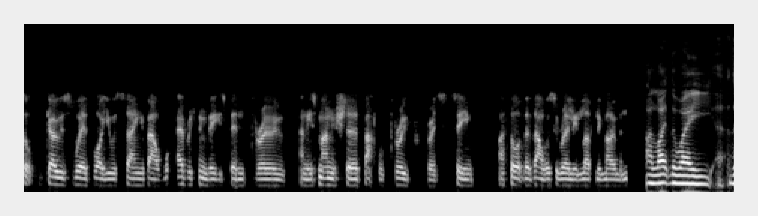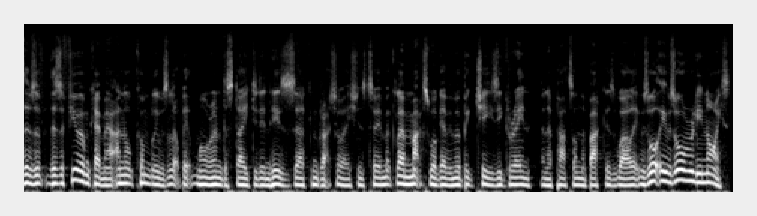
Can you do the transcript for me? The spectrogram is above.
sort of goes with what you were saying about everything that he's been through and he's managed to battle through for his team. I thought that that was a really lovely moment. I like the way uh, there's a there's a few of them came out. Anil Kumble was a little bit more understated in his uh, congratulations to him. Glenn Maxwell gave him a big cheesy grin and a pat on the back as well. It was all it was all really nice.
